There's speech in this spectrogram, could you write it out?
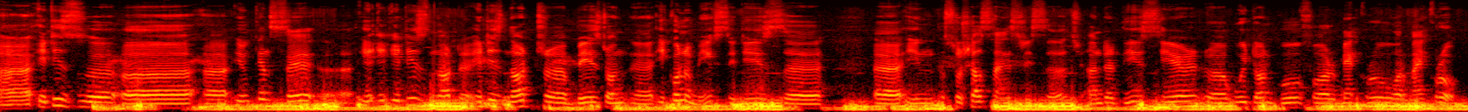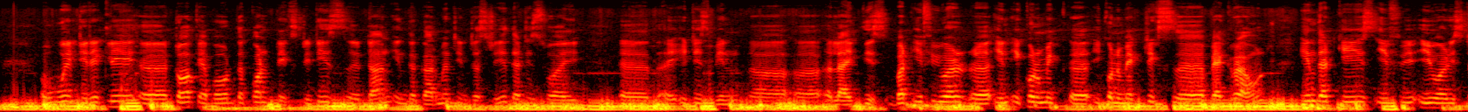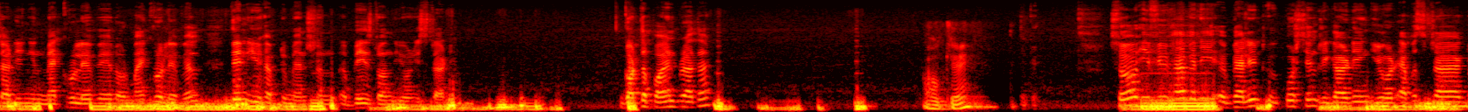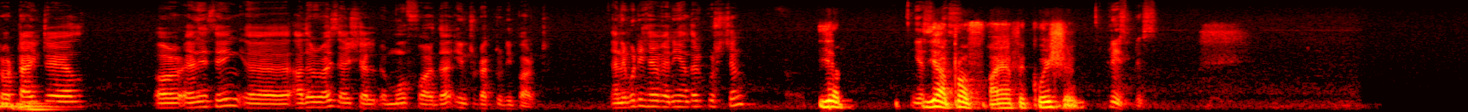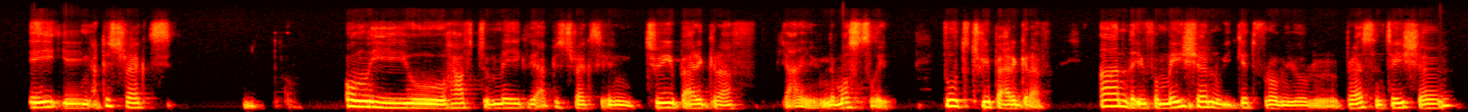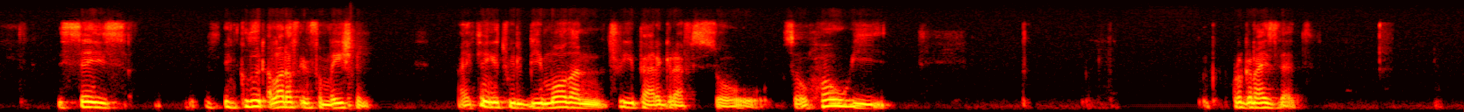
Uh, it is. Uh, uh, uh, you can say uh, it, it is not. It is not uh, based on economics. It is in social science research. Under this uh, we don't go for macro or micro. We directly talk about the context. It is done in the garment industry. That is why it is been like this. But if you are in economic econometrics background, in that case, if you are studying in macro level or micro level, then you have to mention uh, based on your study. Got the point, brother? Okay. okay. So, if you have any uh, valid question regarding your abstract or title or anything, uh, otherwise I shall move for the introductory part. Anybody have any other question? Yeah, Yes, yeah, please. Prof. I have a question. Please, please. In abstracts, only you have to make the abstracts in three paragraph, the mostly two to three paragraph. And the information we get from your presentation, says include a lot of information. I think it will be more than three paragraphs. So, so how we organize that?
